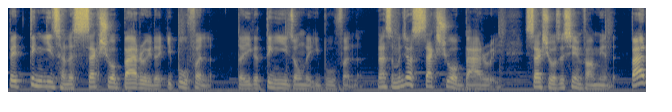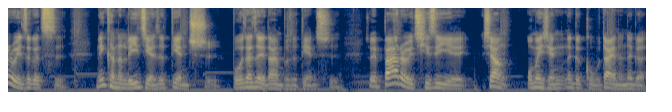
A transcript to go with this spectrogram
被定义成了 sexual battery 的一部分了的一个定义中的一部分了。那什么叫 sexual battery？sexual 是性方面的，battery 这个词你可能理解是电池，不过在这里当然不是电池。所以 battery 其实也像我们以前那个古代的那个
